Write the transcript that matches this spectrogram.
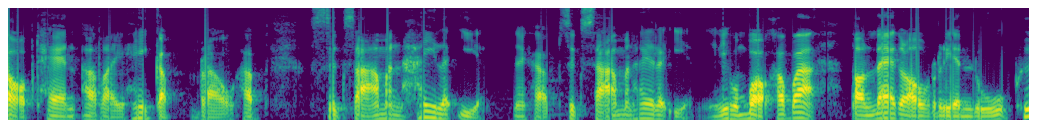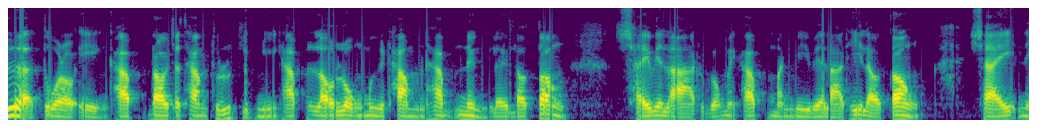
ตอบแทนอะไรให้กับเราครับ ศึกษามันให้ละเอียดนะครับ ศึกษามันให้ละเอียด อย่างที่ผมบอกครับว่า ตอนแรกเราเรียนรู้เพื่อตัวเราเองครับ เราจะทำธุรกิจนี้ครับ เราลงมือทำนะครับหนึ่งเลยเราต้องใช้เวลาถูกต้องไหมครับ มันมีเวลาที่เราต้องใช้ใน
